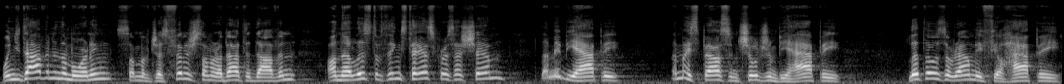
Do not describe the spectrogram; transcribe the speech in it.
When you daven in the morning, some have just finished, some are about to daven, on that list of things to ask for is Hashem, let me be happy. Let my spouse and children be happy. Let those around me feel happy.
